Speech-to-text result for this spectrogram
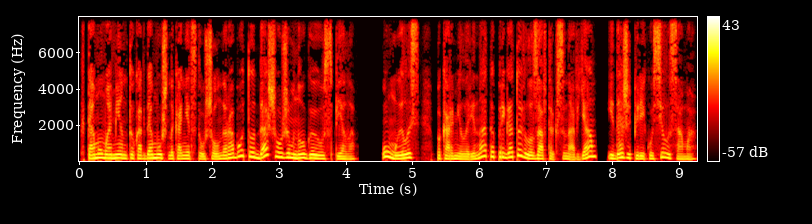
К тому моменту, когда муж наконец-то ушел на работу, Даша уже многое успела. Умылась, покормила Рената, приготовила завтрак сыновьям и даже перекусила сама.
